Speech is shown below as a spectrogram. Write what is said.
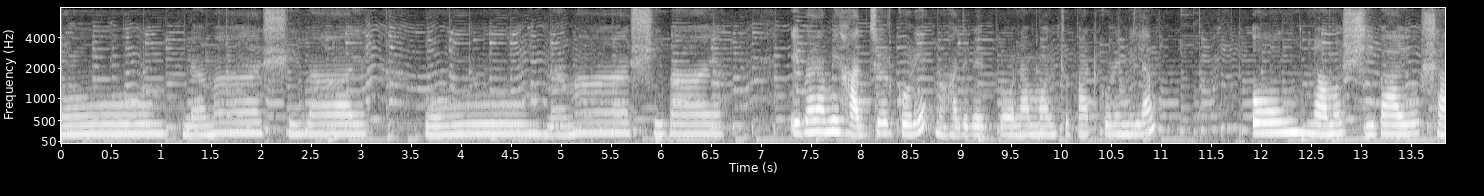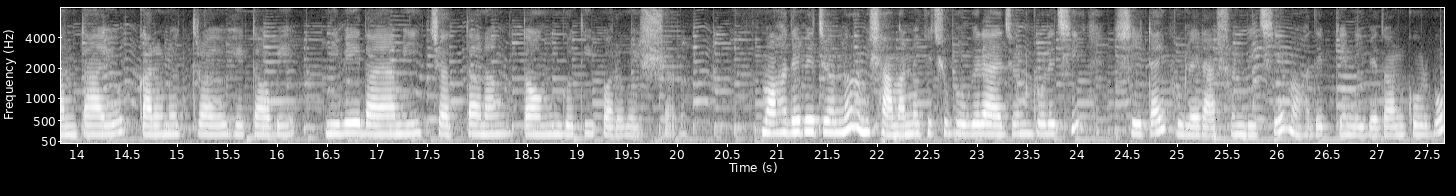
ॐ नमः शिवाय ॐ नमः शिवाय এবার আমি হাত জোর করে মহাদেবের প্রণাম মন্ত্র পাঠ করে নিলাম। ওং নম শিবায়, শান্তায়, কারণত্রয় হেতবে নিবেদয়ামি চত্তানাং তং গতি পরমেশ্বর। মহাদেবের জন্য আমি সামান্য কিছু ভোগের আয়োজন করেছি, সেটাই ফুলের আসন বিছিয়ে মহাদেবকে নিবেদন করব।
